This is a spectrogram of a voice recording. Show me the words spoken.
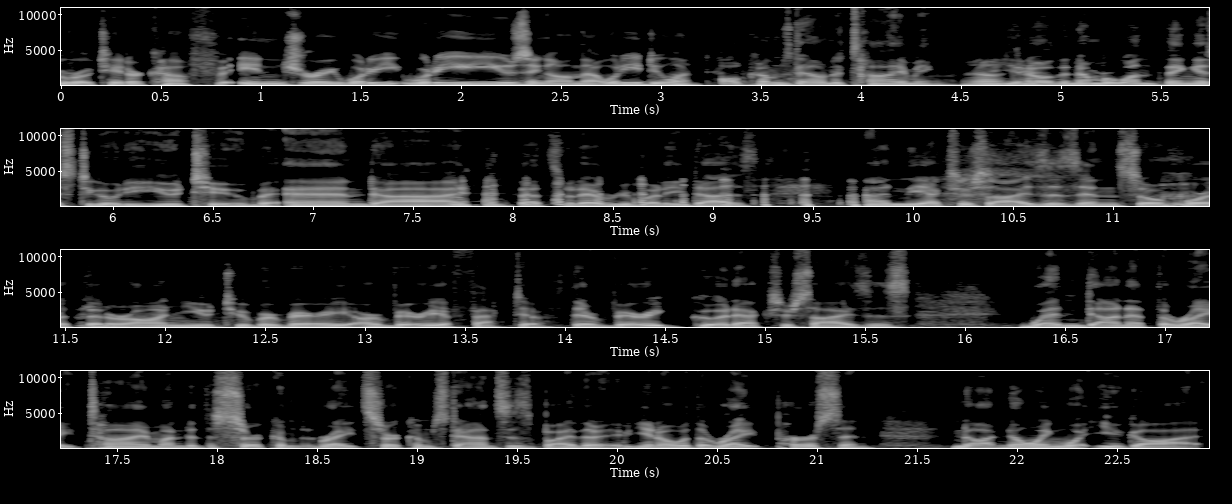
rotator cuff injury. What are you What are you using on that? What are you doing? All comes down to timing. Okay. You know, the number one thing is to go to YouTube, and uh, I think that's what everybody does. And the exercises and so forth that are on YouTube are very are very effective. They're very good exercises. When done at the right time under the circum- right circumstances by the you know the right person not knowing what you got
